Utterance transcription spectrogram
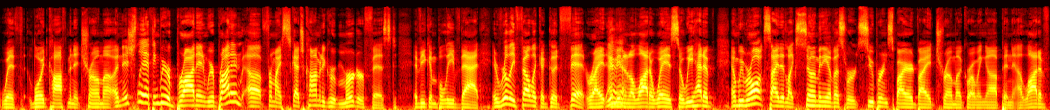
with Lloyd Kaufman at Troma, initially I think we were brought in. We were brought in uh, from my sketch comedy group Murder Fist, if you can believe that. It really felt like a good fit, right? I mean, yeah. in a lot of ways. So we had a, and we were all excited. Like so many of us were super inspired by Troma growing up, and a lot of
